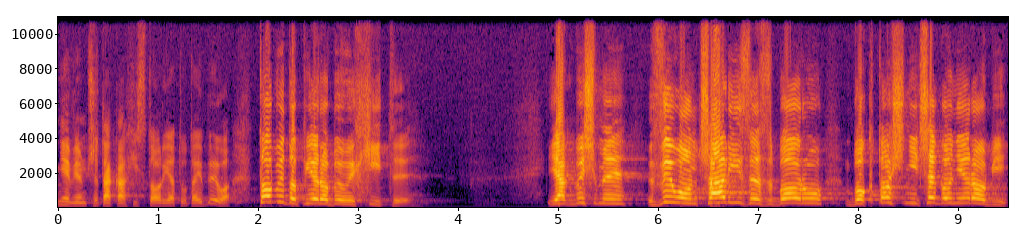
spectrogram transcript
Nie wiem, czy taka historia tutaj była. To by dopiero były hity. Jakbyśmy wyłączali ze zboru, bo ktoś niczego nie robi.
